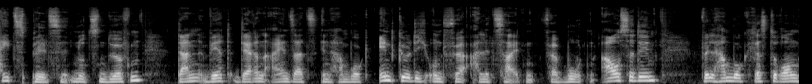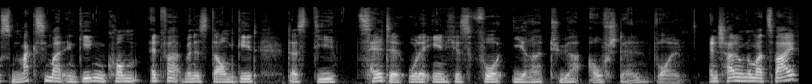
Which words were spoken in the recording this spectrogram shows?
Heizpilze nutzen dürfen dann wird deren Einsatz in Hamburg endgültig und für alle Zeiten verboten. Außerdem will Hamburg Restaurants maximal entgegenkommen, etwa wenn es darum geht, dass die Zelte oder ähnliches vor ihrer Tür aufstellen wollen. Entscheidung Nummer zwei.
